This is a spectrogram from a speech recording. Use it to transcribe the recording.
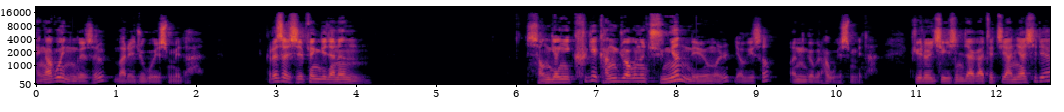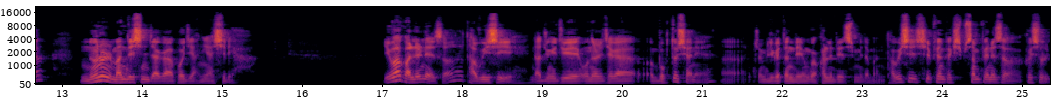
행하고 있는 것을 말해주고 있습니다. 그래서 시편 기자는 성경이 크게 강조하고 있는 중요한 내용을 여기서 언급을 하고 있습니다. 귀를 지으신 자가 듣지 아니하시랴 눈을 만드신 자가 보지 아니하시랴 이와 관련해서 다윗이 나중에 뒤에 오늘 제가 목도 시간에 어, 좀 읽었던 내용과 관련되어 있습니다만 다윗이 시편 113편에서 그것을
